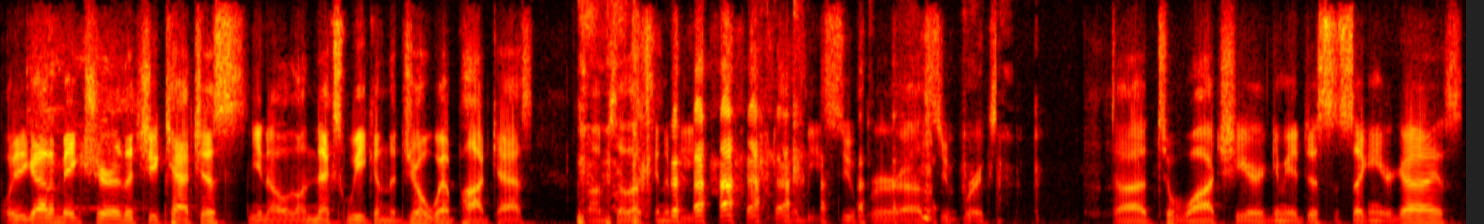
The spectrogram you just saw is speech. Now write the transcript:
Well, you got to make sure that you catch us, you know, next week on the Joe Webb podcast. Um, so that's to be to be super uh, super ex- uh, to watch here. Give me just a second here, guys.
